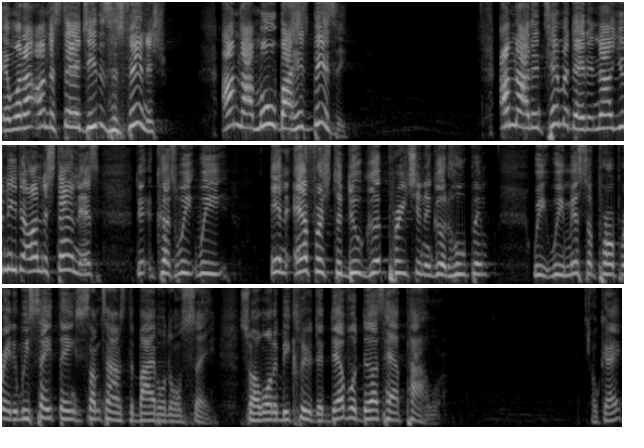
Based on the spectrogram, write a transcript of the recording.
And when I understand Jesus is finished, I'm not moved by his busy. I'm not intimidated. Now you need to understand this because we we in efforts to do good preaching and good whooping, we, we misappropriate and we say things sometimes the Bible don't say. So I want to be clear. The devil does have power. Okay?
